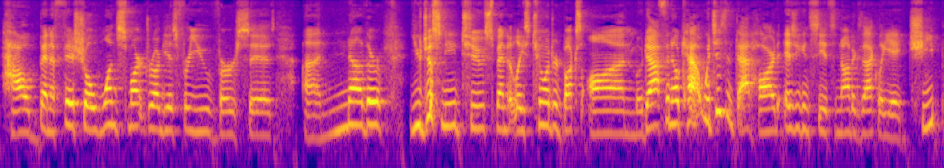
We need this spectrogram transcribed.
how beneficial one smart drug is for you versus another. You just need to spend at least 200 bucks on modafinil cat, which isn't that hard. As you can see, it's not exactly a cheap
